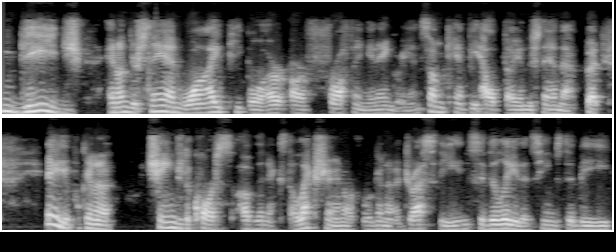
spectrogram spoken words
engage and understand why people are, are frothing and angry. And some can't be helped, I understand that. But hey, if we're going to change the course of the next election or if we're going to address the incivility that seems to be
